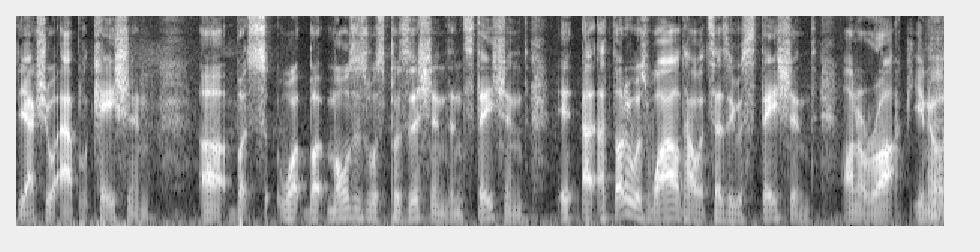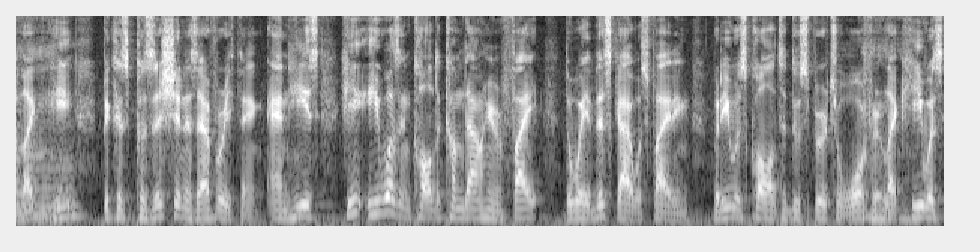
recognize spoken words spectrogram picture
the actual application. Uh, but what? But Moses was positioned and stationed. It, I, I thought it was wild how it says he was stationed on a rock. You know, like he because position is everything, and he's he he wasn't called to come down here and fight the way this guy was fighting, but he was called to do spiritual warfare. Like he was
